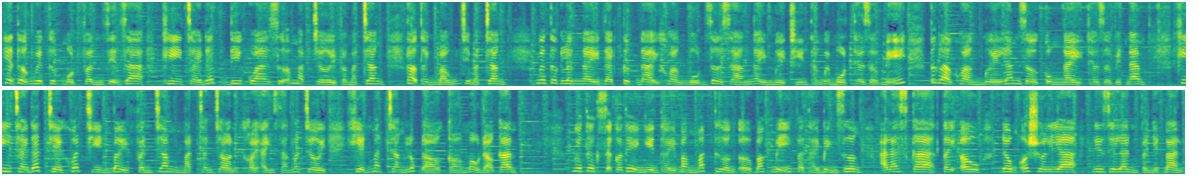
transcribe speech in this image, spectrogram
Hiện tượng nguyệt thực một phần diễn ra khi trái đất đi qua giữa mặt trời và mặt trăng, tạo thành bóng trên mặt trăng. Nguyệt thực lần này đạt cực đại khoảng 4 giờ sáng ngày 19 tháng 11 theo giờ Mỹ, tức là khoảng 15 giờ cùng ngày theo giờ Việt Nam, khi trái đất che khuất 97% mặt trăng tròn khỏi ánh sáng mặt trời, khiến mặt trăng lúc đó có màu đỏ cam. Người thực sẽ có thể nhìn thấy bằng mắt thường ở Bắc Mỹ và Thái Bình Dương, Alaska, Tây Âu, Đông Australia, New Zealand và Nhật Bản.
